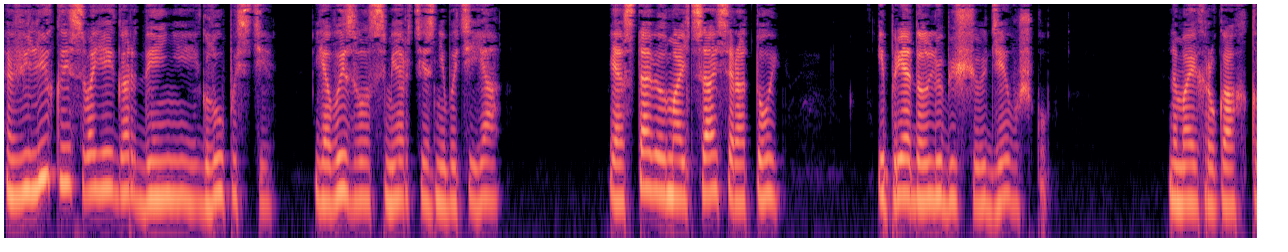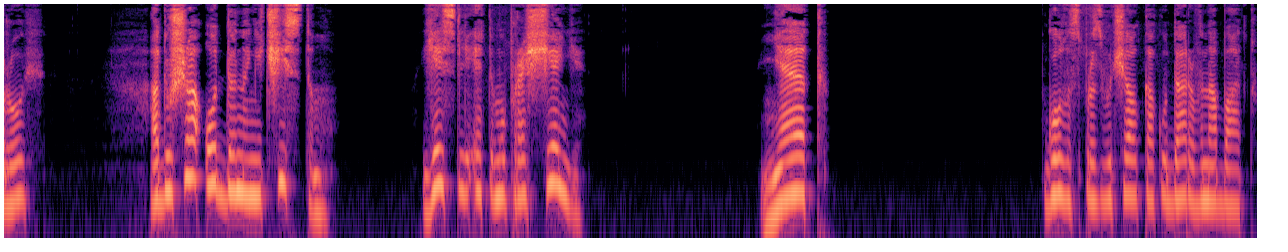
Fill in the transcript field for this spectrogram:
В великой своей гордыне и глупости я вызвал смерть из небытия и оставил мальца сиротой и предал любящую девушку. На моих руках кровь, а душа отдана нечистому. Есть ли этому прощение? «Нет!» Голос прозвучал, как удар в набат,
